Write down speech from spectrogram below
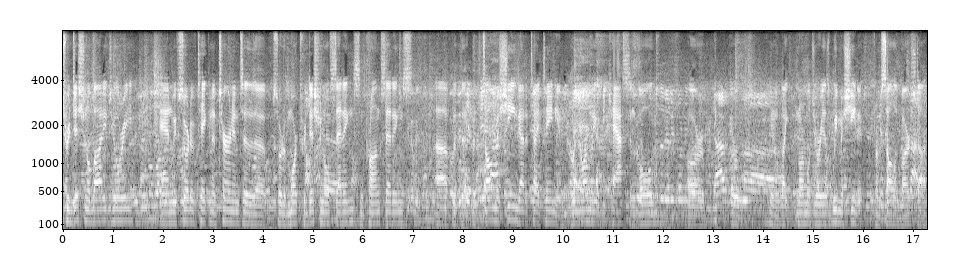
traditional body jewelry and we've sort of taken a turn into the sort of more traditional settings and prong settings. Uh, but, the, but it's all machined out of titanium. Where normally it would be cast in gold or, or you know, like normal jewelry is. We machine it from solid bar stock.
